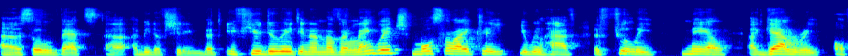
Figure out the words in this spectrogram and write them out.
Uh, so that's uh, a bit of cheating. But if you do it in another language, most likely you will have a fully male uh, gallery of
